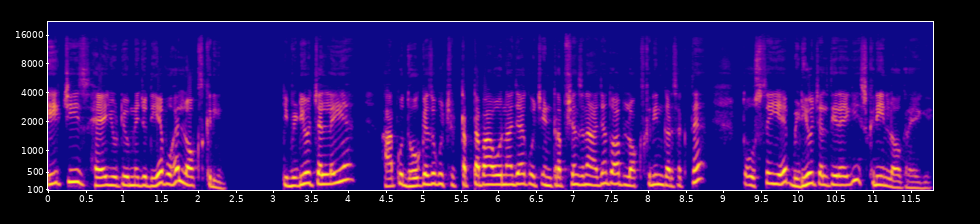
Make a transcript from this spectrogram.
एक चीज़ है यूट्यूब ने जो दी है, वो है लॉक स्क्रीन कि वीडियो चल रही है आपको धोखे से कुछ टपटपा हो ना जाए, कुछ इंटरप्शन ना आ जाए तो आप लॉक स्क्रीन कर सकते हैं। तो उससे ये वीडियो चलती रहेगी स्क्रीन लॉक रहेगी।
